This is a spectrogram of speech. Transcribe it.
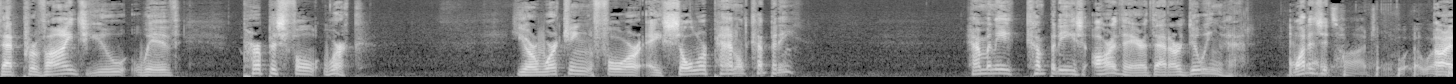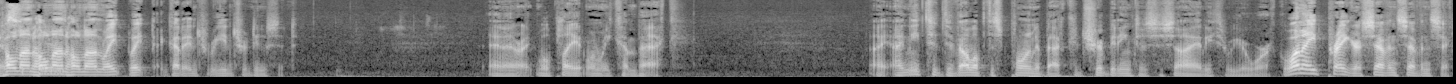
that provides you with purposeful work? You're working for a solar panel company? How many companies are there that are doing that? What is it? hot. All right, hold on, hold on, hold on. Wait, wait. I got to reintroduce it. Uh, all right, we'll play it when we come back. I, I, need to develop this point about contributing to society through your work. 1 8 Prager 776.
